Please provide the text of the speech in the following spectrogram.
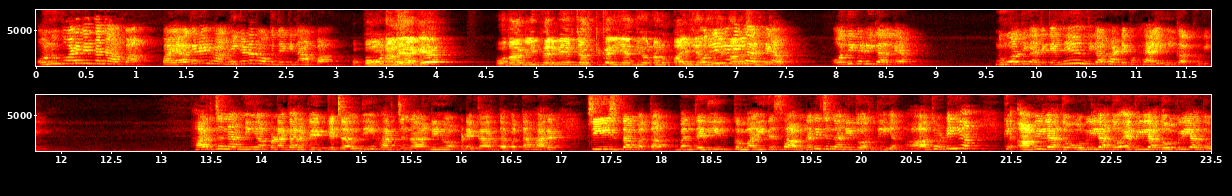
ਉਹਨੂੰ ਕੌਣ ਕਹਿੰਦਾ ਨਾ ਪਾ? ਪਾਇਆ ਕਰੇ ਹਾਂ ਹੀ ਕਿਹੜਾ ਰੋਕਦੇ ਕਿ ਨਾ ਪਾ? ਉਹ ਪਾਉਣ ਵਾਲੇ ਹੈਗੇ ਆ। ਉਹਦਾ ਅਗਲੀ ਫਿਰ ਵੀ ਐਡਜਸਟ ਕਰੀ ਜਾਂਦੀ ਉਹਨਾਂ ਨੂੰ ਪਾਈ ਜਾਂਦੀ ਉਹਦੀ ਜਿੱਦਾਂ ਕਿਹੜੀ ਦੇ ਗੱਲ ਆ? ਉਹਦੀ ਕਿਹੜੀ ਗੱਲ ਆ? ਨੂੰਹਾਂ ਦੀਆਂ ਤੇ ਕਹਿੰਦੇ ਹੁੰਦੀਆਂ ਸਾਡੇ ਕੋਲ ਹੈ ਹੀ ਨਹੀਂ ਕੱਖ ਵੀ। ਹਰ ਜਨਾਨੀ ਆਪਣਾ ਘਰ ਵੇਖ ਕੇ ਚੱਲਦੀ ਹਰ ਜਨਾਨੀ ਨੂੰ ਆਪਣੇ ਘਰ ਦਾ ਪਤਾ ਹਰ ਚੀਜ਼ ਦਾ ਪਤਾ। ਬੰਦੇ ਦੀ ਕਮਾਈ ਦੇ ਹਿਸਾਬ ਨਾਲ ਹੀ ਜਨਾਨੀ ਤੁਰਦੀ ਆ। ਆ ਥੋੜੀ ਆ ਕਿ ਆ ਵੀ ਲੈ ਦੋ ਉਹ ਵੀ ਲੈ ਦੋ ਇਹ ਵੀ ਲੈ ਦੋ ਉਹ ਵੀ ਲੈ ਦੋ।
